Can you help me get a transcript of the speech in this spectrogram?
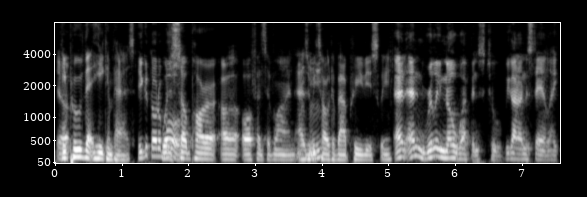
He proved that he can pass He could throw the with a ball. subpar uh, offensive line, as we Mhm. talked about previously. and and really no weapons too. We gotta understand, like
